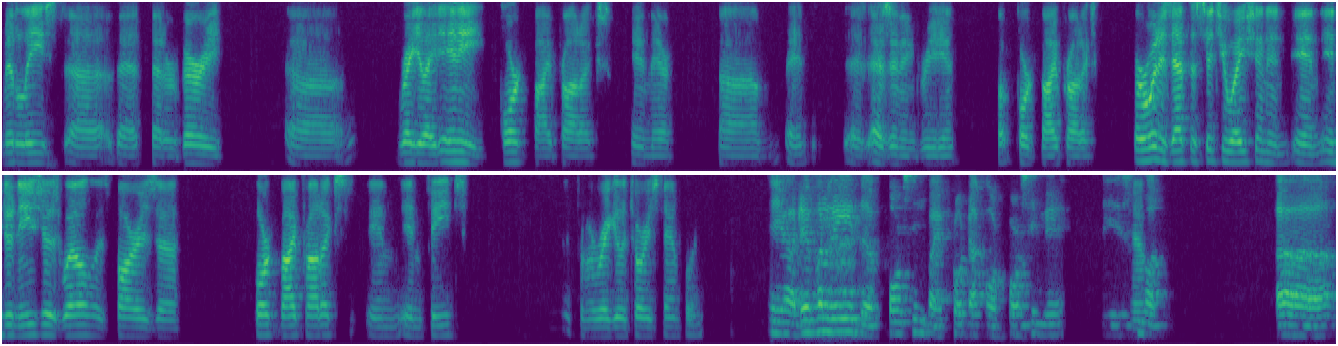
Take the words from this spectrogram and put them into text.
Middle East uh, that that are very uh, regulate any pork byproducts in there, um, and as, as an ingredient, pork byproducts. Erwin, is that the situation in, in Indonesia as well, as far as uh, pork byproducts in in feeds, from a regulatory standpoint? Yeah, definitely the porcine byproduct or porcine is Yeah. not uh,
